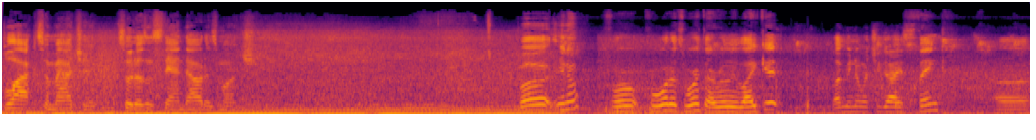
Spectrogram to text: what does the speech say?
black to match it so it doesn't stand out as much. But, you know, for, for what it's worth, I really like it. Let me know what you guys think. Uh,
